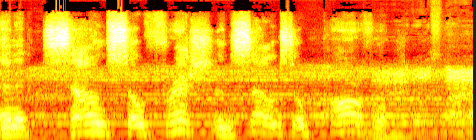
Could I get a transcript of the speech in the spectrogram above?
And it sounds so fresh and sounds so powerful.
